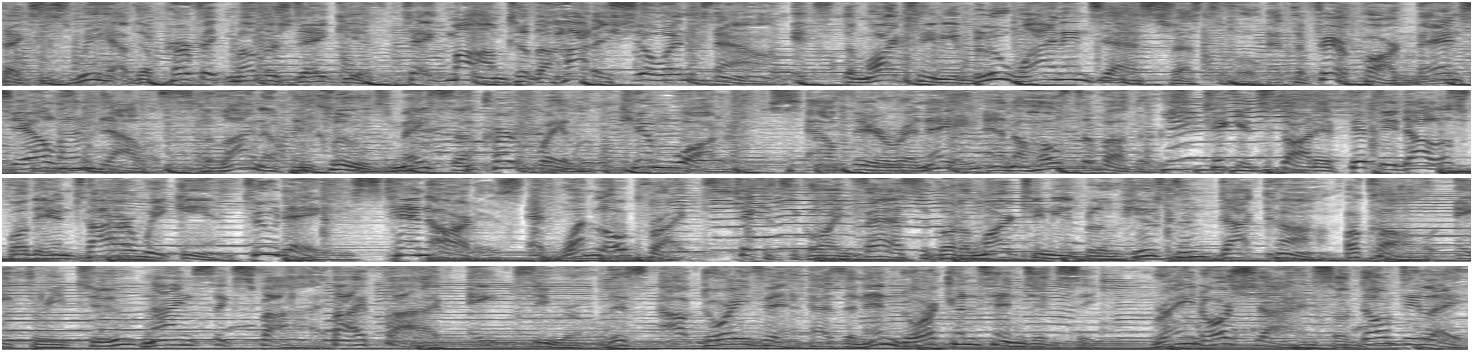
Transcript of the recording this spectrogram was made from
Texas, we have the perfect Mother's Day gift. Take mom to the hottest show in town. It's the Martini Blue Wine and Jazz Festival at the Fair Park Bandshell in Dallas. The lineup includes Maysa, Kirk Whalum, Kim Waters, Althea Rene, and a host of others. Tickets start at $50 for the entire weekend. Two days, 10 artists at one low price. Tickets are going fast, so go to martinibluehouston.com or call 832-965-5580. This outdoor event has an indoor contingency. Rain or shine, so don't delay.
